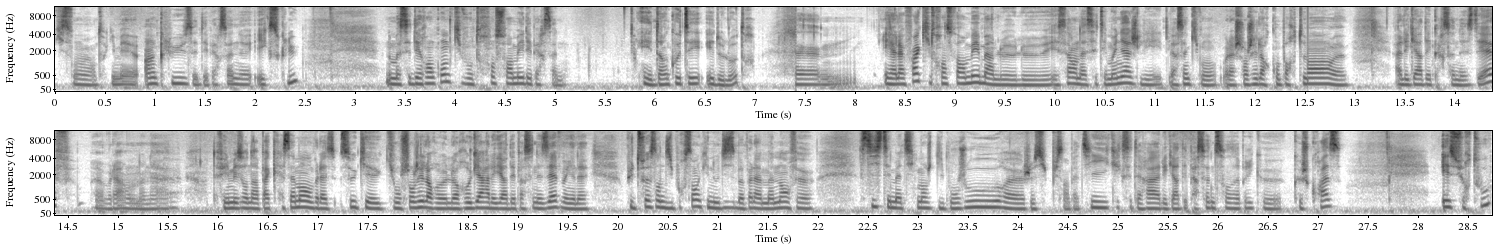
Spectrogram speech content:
qui sont entre guillemets incluses et des personnes exclues. C'est des rencontres qui vont transformer les personnes, et d'un côté et de l'autre. Euh, et à la fois qui transformer, ben, le, et ça on a ces témoignages, les personnes qui vont voilà, changer leur comportement euh, à l'égard des personnes SDF. Euh, voilà, on en a, on a, fait une maison d'impact récemment. Voilà, ceux qui, qui ont changé leur, leur, regard à l'égard des personnes SDF, ben, il y en a plus de 70% qui nous disent bah, voilà, maintenant systématiquement je dis bonjour, euh, je suis plus sympathique, etc. à l'égard des personnes sans abri que, que, je croise. Et surtout,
